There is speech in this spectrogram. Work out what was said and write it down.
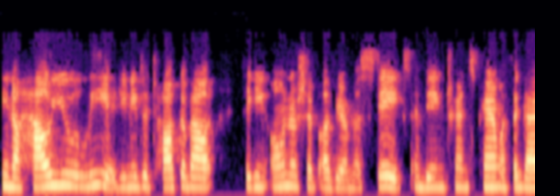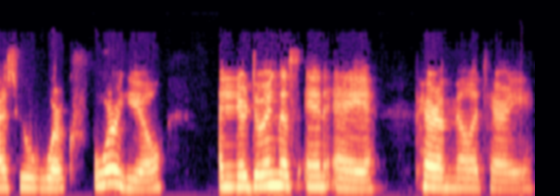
you know, how you lead. You need to talk about taking ownership of your mistakes and being transparent with the guys who work for you. And you're doing this in a paramilitary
